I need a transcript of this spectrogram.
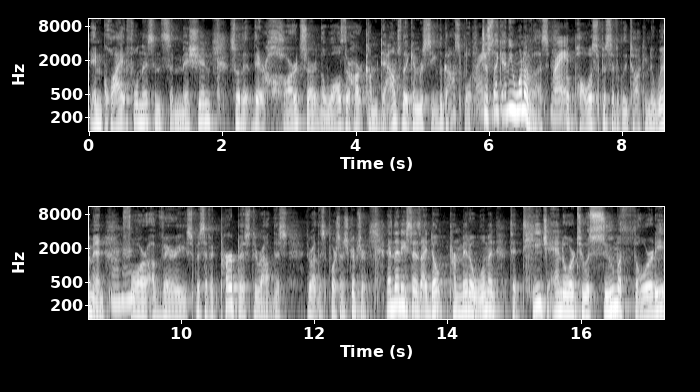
in quietfulness and submission so that their hearts are, the walls their heart come down so they can receive the gospel, right. just like any one of us. Right. But Paul was specifically talking to women mm-hmm. for a very specific purpose throughout this throughout this portion of scripture. And then he says, I don't permit a woman to teach and or to assume authority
